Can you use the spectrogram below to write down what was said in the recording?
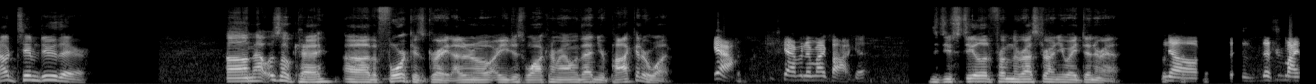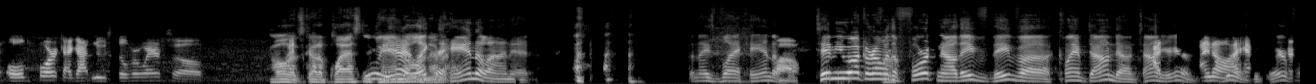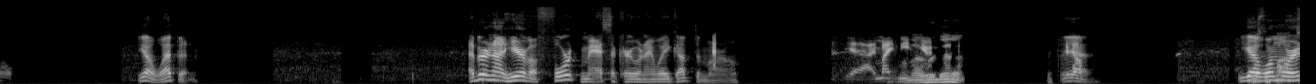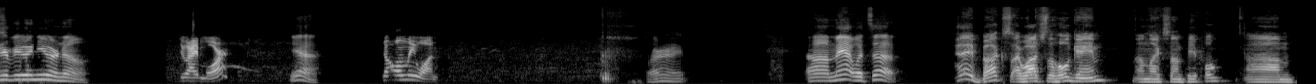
How'd Tim do there? um, that was okay. Uh, the fork is great. I don't know. Are you just walking around with that in your pocket or what? Yeah, just having it in my pocket. Did you steal it from the restaurant you ate dinner at? No, this is this is my old fork. I got new silverware, so Oh, it's got a plastic Oh handle. yeah, I like the handle on it. the nice black handle. Wow. Tim, you walk around with a fork now. They've they've uh, clamped down downtown. You're gonna. I know, you're I gonna have- be careful. You got a weapon. I better not hear of a fork massacre when I wake up tomorrow. Yeah, I might We'll need know you. who did it. Yeah. You got Where's one more box? interview in you or no? Do I have more? Yeah. The only one. All right. Uh, Matt, what's up? Hey, Bucks. I watched the whole game, unlike some people. Um,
